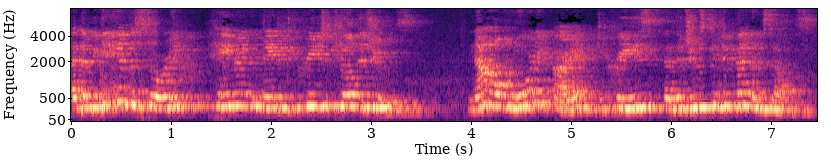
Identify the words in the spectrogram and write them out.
At the beginning of the story, Haman made a decree to kill the Jews. Now Mordecai decrees that the Jews can defend themselves.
